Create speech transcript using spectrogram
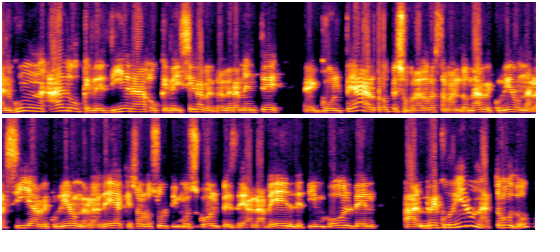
algún algo que le diera o que le hiciera verdaderamente eh, golpear a López Obrador hasta abandonar, recurrieron a la CIA, recurrieron a la DEA, que son los últimos golpes de Anabel, de Tim Golden, ah, recurrieron a todo,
